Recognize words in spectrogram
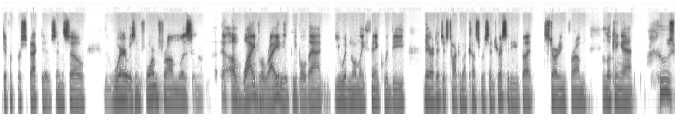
different perspectives. And so, where it was informed from was a wide variety of people that you would normally think would be there to just talk about customer centricity, but starting from looking at who's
